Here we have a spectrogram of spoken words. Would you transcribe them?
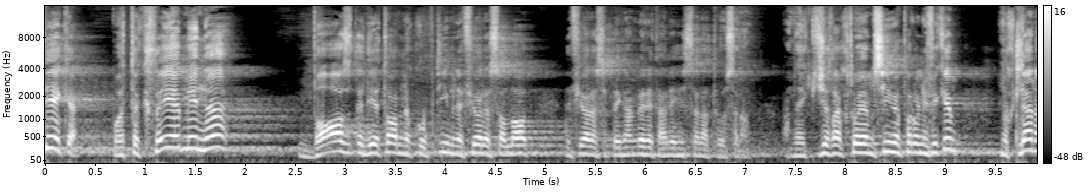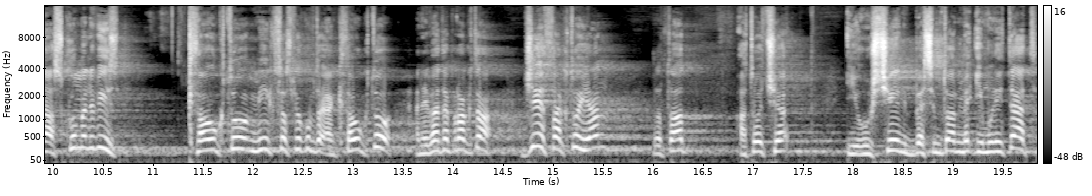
teke, po të kthehemi në bazët e dijetarëve në kuptimin e fjalës së Allahut dhe fjalës së pejgamberit Alejhi Salatu uesselam. Prandaj gjitha këto janë mësime për unifikim, nuk të lene askund me lëviz. Kthehu këtu, miqtë s'më kuptojnë, kthehu këtu, ani vetëm pra këto. Gjitha këtu janë, do të thotë, ato që i ushqejnë besimtarët me imunitet,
